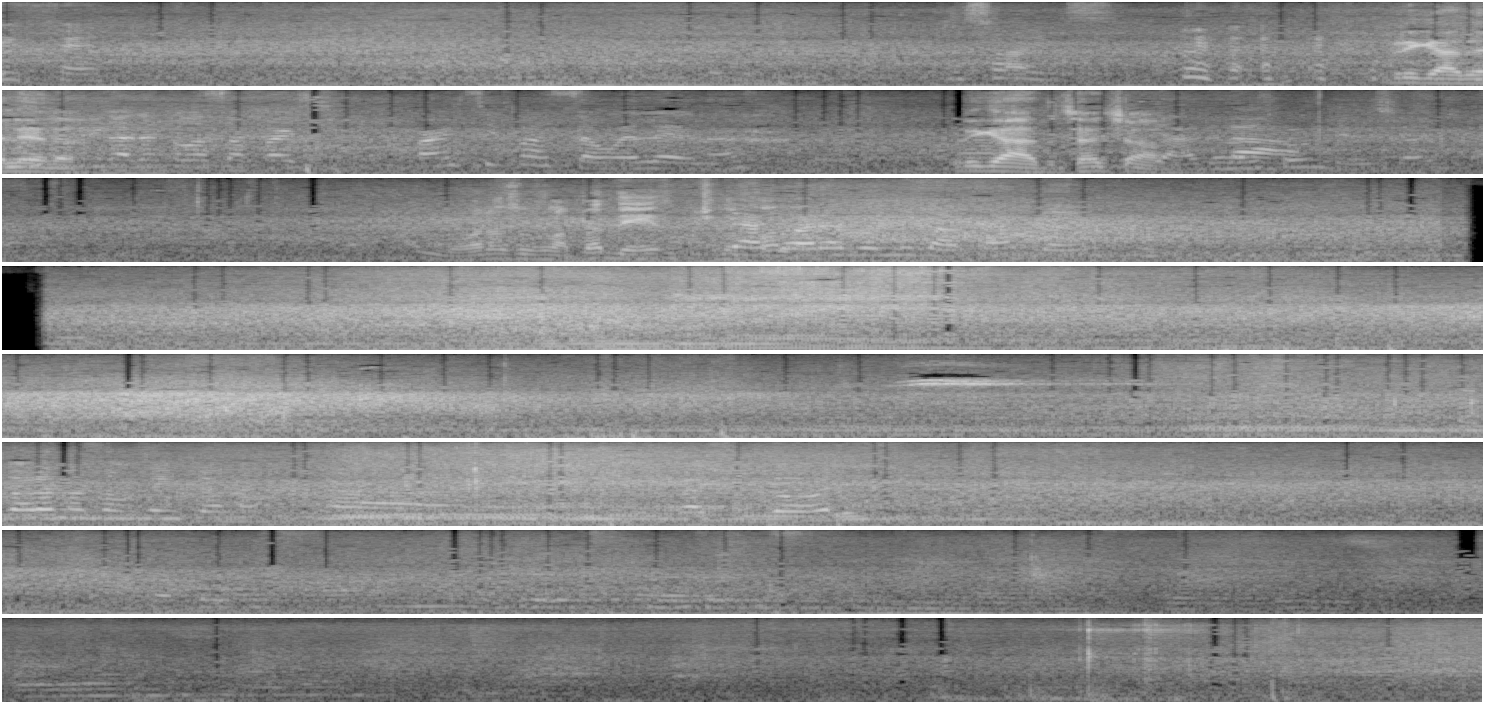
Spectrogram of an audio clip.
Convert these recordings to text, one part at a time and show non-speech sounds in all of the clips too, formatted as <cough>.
tem fé. É só isso. Obrigado, Helena. Muito obrigada pela sua parti- participação, Helena. Obrigado, tchau, tchau. Obrigada, Tá. com Deus. Tchau, tchau. Agora nós vamos lá pra dentro, E continuar falando. agora vamos lá pra dentro. Agora nós vamos entrando aqui para bastidores.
